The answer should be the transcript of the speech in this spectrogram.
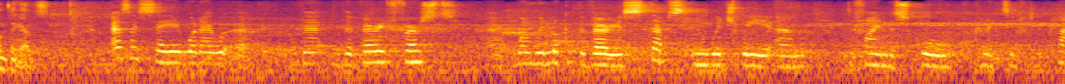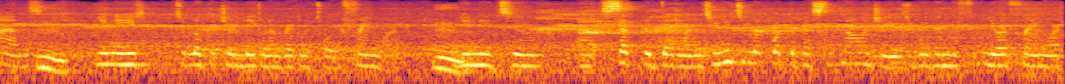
something else? As I say, what I w- uh, the the very first uh, when we look at the various steps in which we um, define the school connectivity plans, you need to look at your legal and regulatory framework. You need to uh, set the deadlines. You need to look what the best technology is within the, f- your framework,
